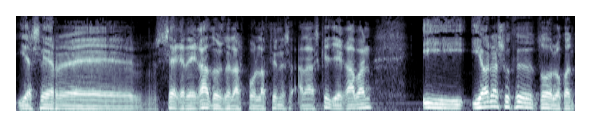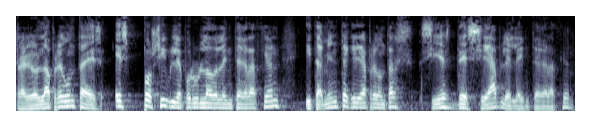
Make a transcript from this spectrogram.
y a ser eh, segregados de las poblaciones a las que llegaban y, y, ahora sucede todo lo contrario. La pregunta es, ¿es posible por un lado la integración? Y también te quería preguntar si es deseable la integración.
